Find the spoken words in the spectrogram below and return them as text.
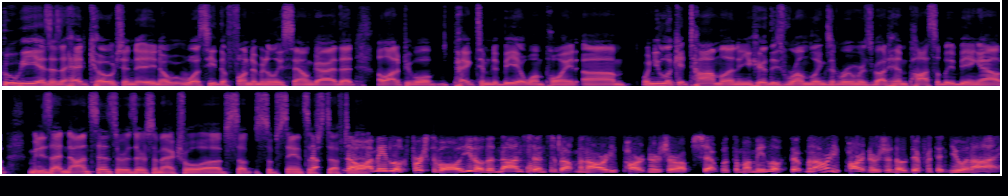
who he is as a head coach and, you know, was he the fundamentally sound guy that a lot of people pegged him to be at one point. Um, when you look at Tomlin and you hear these rumblings and rumors about him possibly being out, I mean, is that nonsense, or is there some actual uh, sub- substantive no, stuff? To no, that? No, I mean, look. First of all, you know the nonsense about minority partners are upset with them. I mean, look, the minority partners are no different than you and I.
